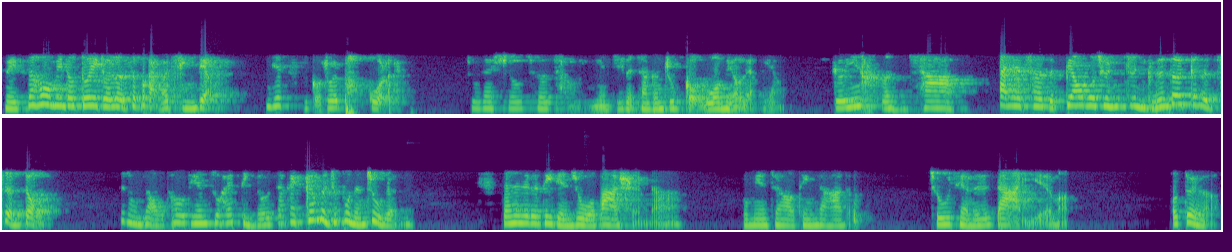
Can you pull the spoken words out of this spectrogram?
每次后面都堆一堆垃圾，不赶快清掉，那些死狗就会跑过来。住在修车厂里面，基本上跟住狗窝没有两样，隔音很差。半夜车子飙过去，整个人都会跟着震动。这种老透天住还顶楼加盖，根本就不能住人。但是这个地点是我爸选的，我们也只好听他的。出钱的是大爷嘛。哦，对了，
